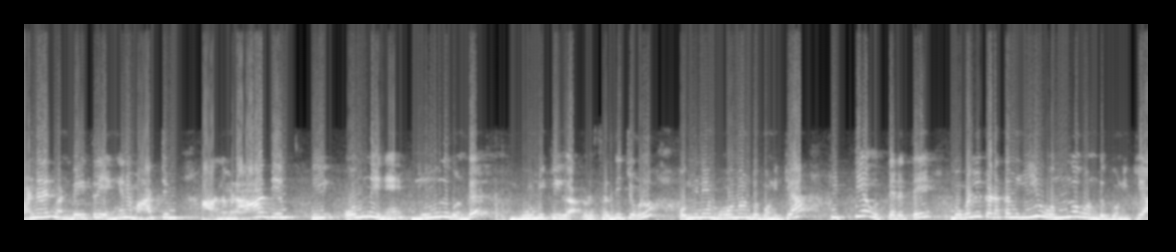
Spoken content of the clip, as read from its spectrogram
one and one by three എങ്ങനെ മാറ്റും? ആ നമ്മൾ ആദ്യം ഈ ഒന്നിനെ മൂന്ന് കൊണ്ട് ഗുണിക്കുക. ഇവിടെ ശ്രദ്ധിച്ചോളൂ. ഒന്നിനെ മൂന്ന് കൊണ്ട് ഗുണിക്കുക. കിട്ടിയ ഉത്തരത്തെ മുകളിൽ കിടക്കുന്ന ഈ ഒന്ന് കൊണ്ട് ഗുണിക്കുക.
